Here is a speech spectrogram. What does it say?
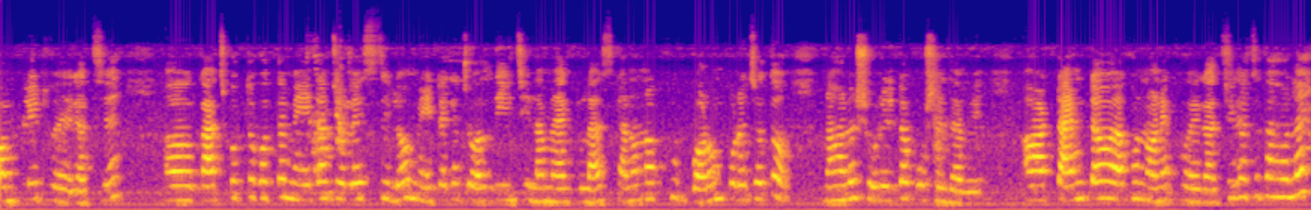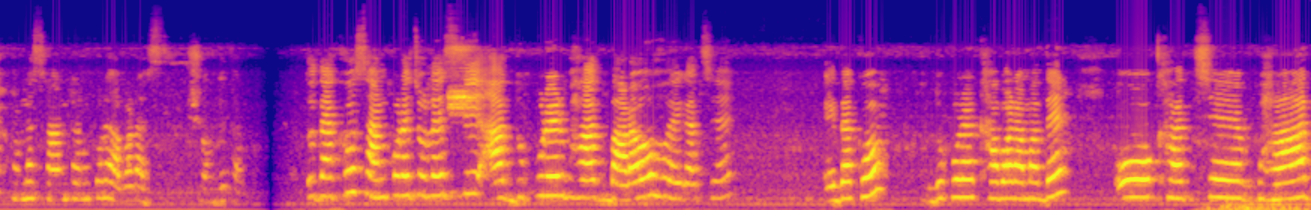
কমপ্লিট হয়ে গেছে। কাজ করতে করতে মেয়েটা চলে এসেছিল। মেয়েটাকে জল দিয়েছিলাম এক গ্লাস। কেননা খুব গরম পড়েছে তো, নাহলে শরীরটা বসে যাবে। আর টাইমটাও এখন অনেক হয়ে গেছে। ঠিক আছে, তাহলে আমরা স্নান টান করে আবার আসছি। সঙ্গে থাকো। তো দেখো, স্নান করে চলে এসেছি। আর দুপুরের ভাত বাড়াও হয়ে গেছে। এ দেখো, দুপুরের খাবার আমাদের। ও খাচ্ছে ভাত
